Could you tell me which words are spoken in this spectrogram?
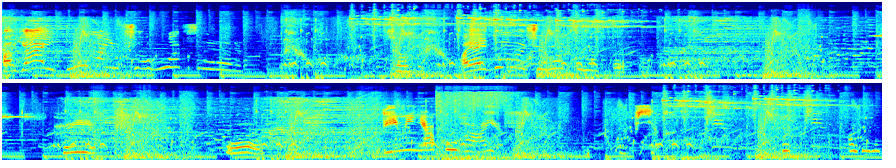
А я й думаю, чого це? А я й думаю, чого це я Гриф. О, ты меня пугаешь. Пупсик. Ай-яй-яй,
